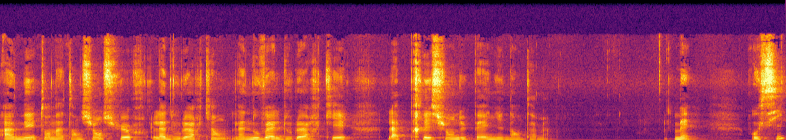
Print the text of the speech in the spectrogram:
amener ton attention sur la douleur, la nouvelle douleur qui est la pression du peigne dans ta main. Mais aussi,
